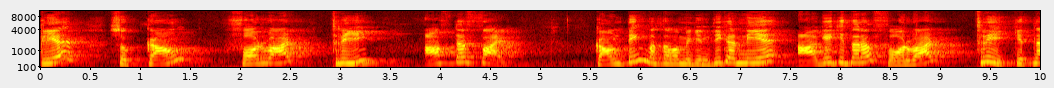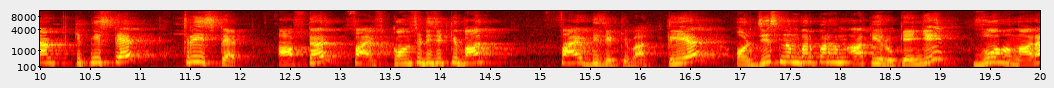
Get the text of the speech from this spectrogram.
clear so count forward three after five counting मतलब हमें गिनती करनी है, आगे की तरफ़ फॉरवर्ड थ्री कितना, कितनी step three step after five कौन से डिजिट के बाद? फाइव डिजिट के बाद. क्लियर और जिस नंबर पर हम आके रुकेंगे, वो हमारा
